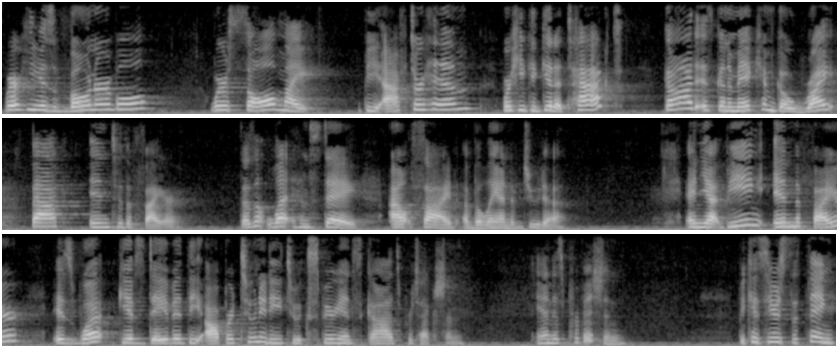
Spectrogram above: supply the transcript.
where he is vulnerable, where Saul might be after him, where he could get attacked, God is going to make him go right back into the fire. Doesn't let him stay outside of the land of Judah. And yet, being in the fire is what gives David the opportunity to experience God's protection and his provision. Because here's the thing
